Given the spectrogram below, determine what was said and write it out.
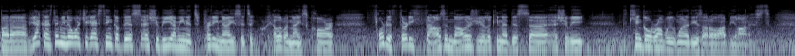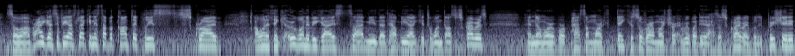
But uh, yeah, guys, let me know what you guys think of this SUV. I mean, it's pretty nice. It's a hell of a nice car. For the thirty thousand dollars, you're looking at this uh, SUV. Can't go wrong with one of these at all. I'll be honest. So, uh, all right, guys, if you guys like this type of content, please subscribe. I want to thank every one of you guys to have me that helped me uh, get to 1,000 subscribers. And uh, we're, we're past the mark. Thank you so very much for everybody that has subscribed. I really appreciate it.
